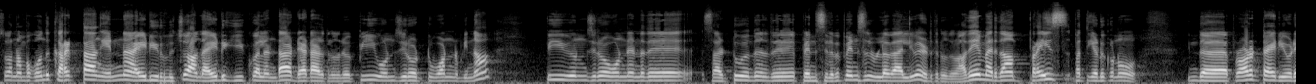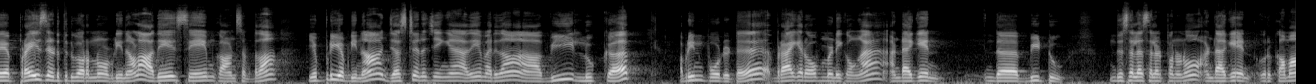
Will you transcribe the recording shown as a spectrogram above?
ஸோ நமக்கு வந்து கரெக்டாக அங்கே என்ன ஐடி இருந்துச்சோ அந்த ஐடிக்கு ஈக்குவலண்டாக டேட்டா எடுத்துகிட்டு வந்துடும் B one zero two one அப்படின்னா பி ஒன் ஜீரோ ஒன் என்னது? சார் டூ வந்து என்னது? பென்சில் இப்போ பென்சில் உள்ள வேல்யூவை எடுத்துகிட்டு வந்துடும் அதே மாதிரி தான் ப்ரைஸ் பற்றி எடுக்கணும். இந்த ப்ராடக்ட் ஐடியோடைய ப்ரைஸ் எடுத்துகிட்டு வரணும் அப்படின்னாலும் அதே சேம் கான்செப்ட் தான். எப்படி அப்படின்னா ஜஸ்ட் என்ன செய்யுங்க? அதே மாதிரி தான் வி uh, லுக்கப் அப்படின்னு போட்டுட்டு ப்ராக்கெட் ஓப்பன் பண்ணிக்கோங்க. அண்ட் அகெயின் இந்த பி டூ இந்த செல்லை செலக்ட் பண்ணணும். அண்ட் அகெயின் ஒரு கமா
